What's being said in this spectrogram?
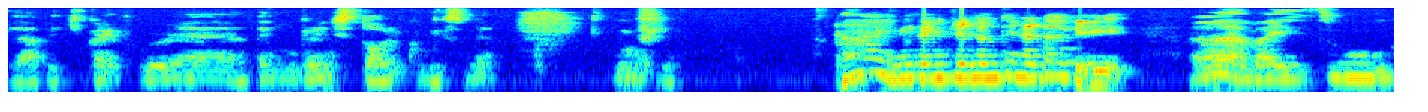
já vê que Carrefour é, tem um grande histórico nisso, né? Enfim. Ai, mas a empresa não tem nada a ver. Ah, mas o,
